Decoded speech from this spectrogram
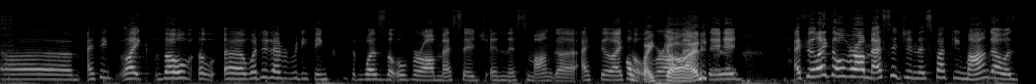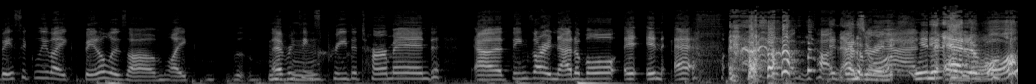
Um, I think like though, uh, what did everybody think was the overall message in this manga? I feel like Oh the my overall God. message. I feel like the overall message in this fucking manga was basically like fatalism, like Mm-hmm. everything's predetermined. Uh, things are inedible. In, in e- Inedible. Inedible.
